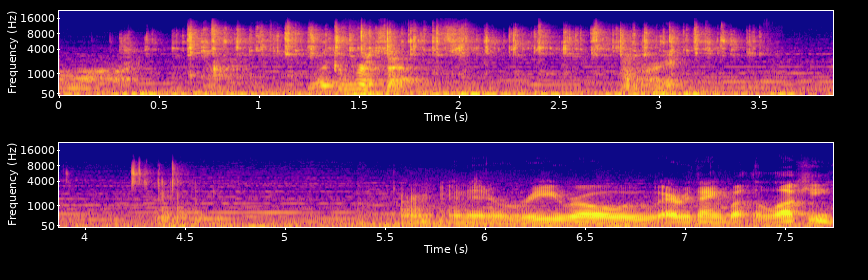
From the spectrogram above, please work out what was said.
All right. Looking for sevens. All right. All right, and then re-roll everything but the lucky.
